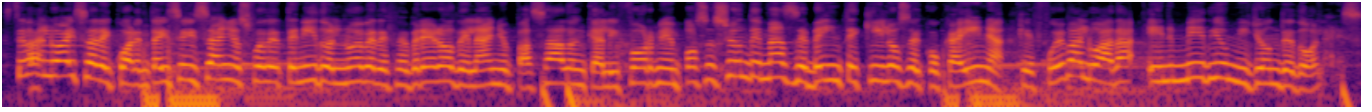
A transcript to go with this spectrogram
Esteban Loaiza, de 46 años, fue detenido el 9 de febrero del año pasado en California en posesión de más de 20 kilos de cocaína, que fue evaluada en medio millón de dólares.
